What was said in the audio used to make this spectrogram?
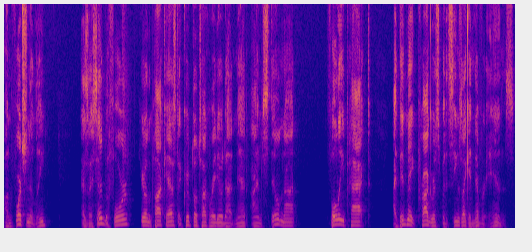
Unfortunately, as I said before, here on the podcast at cryptotalkradio.net, I'm still not fully packed. I did make progress, but it seems like it never ends.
